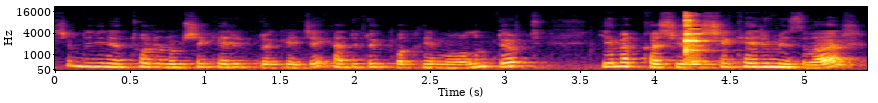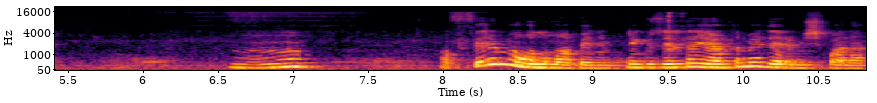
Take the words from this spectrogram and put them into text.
Şimdi yine torunum şekeri dökecek. Hadi dök bakayım oğlum. 4 yemek kaşığı da şekerimiz var. Hmm. Aferin oğluma benim. Ne güzel de yardım edermiş bana.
